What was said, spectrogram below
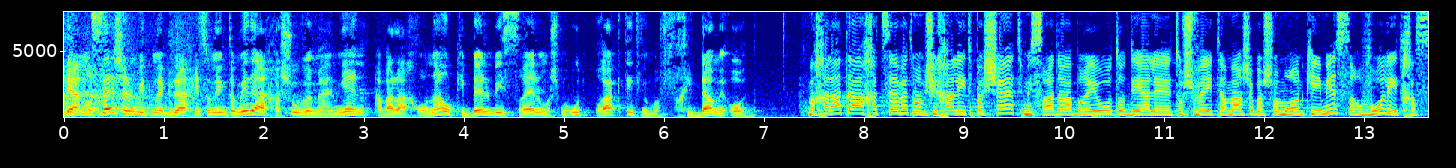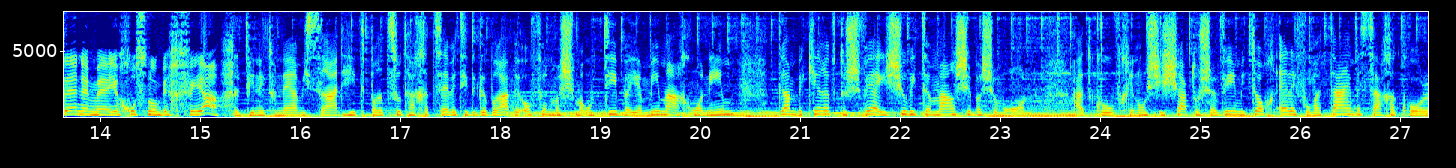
כי הנושא של מתנגדי החיסונים תמיד היה חשוב ומעניין, אבל לאחרונה הוא קיבל בישראל משמעות פרקטית ומפחידה מאוד. מחלת החצבת ממשיכה להתפשט. משרד הבריאות הודיע לתושבי תמר שבשומרון כי אם יסרבו להתחסן הם יחוסנו בכפייה. על פי נתוני המשרד, התפרצות החצבת התגברה באופן משמעותי בימים האחרונים, גם בקרב תושבי היישוב איתמר שבשומרון. עד כה אובחנו שישה תושבים מתוך 1,200 בסך הכל.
